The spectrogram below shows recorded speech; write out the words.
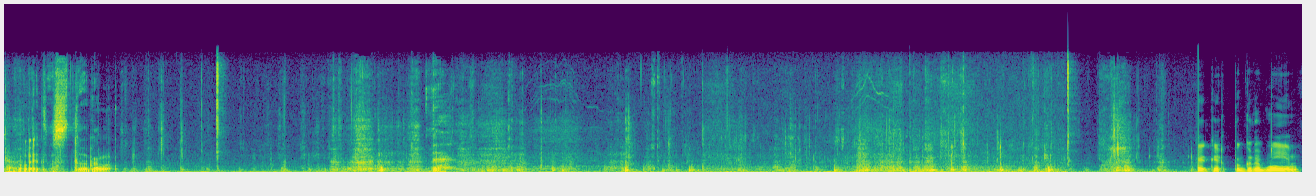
в эту сторону. Якорь покрупнее,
